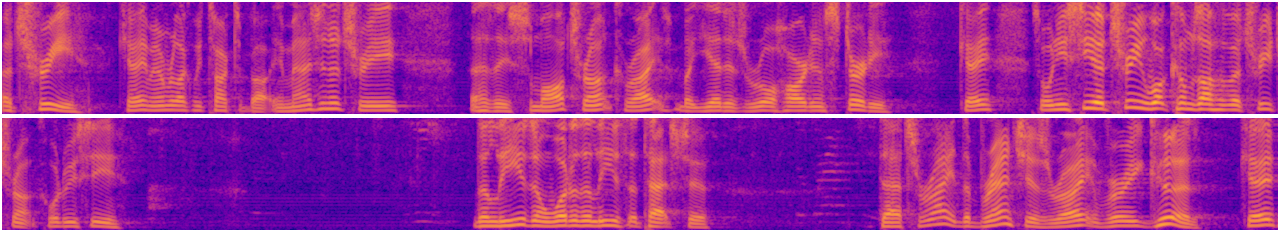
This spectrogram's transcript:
a tree, okay? Remember, like we talked about. Imagine a tree that has a small trunk, right, but yet it's real hard and sturdy, okay? So when you see a tree, what comes off of a tree trunk? What do we see? The leaves, and what are the leaves attached to? That's right, the branches, right? Very good. Okay?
